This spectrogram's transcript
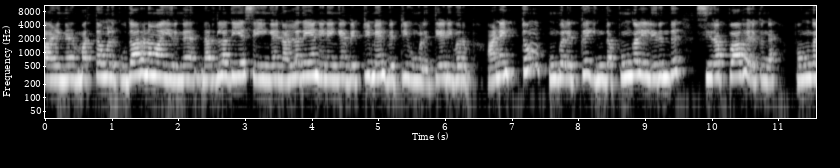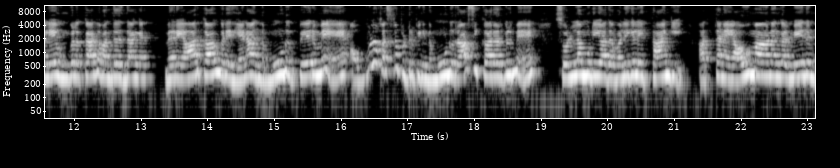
வாழுங்க மற்றவங்களுக்கு உதாரணமா இருங்க நல்லதையே செய்யுங்க நல்லதையே நினைங்க வெற்றி மேல் வெற்றி உங்களை தேடி வரும். அனைத்தும் உங்களுக்கு இந்த பொங்கலில் இருந்து சிறப்பாக இருக்குங்க. பொங்கலே உங்களுக்காக வந்தது தாங்க வேற யாருக்காகவும் கிடையாது. ஏன்னா இந்த மூணு பேருமே அவ்வளோ கஷ்டப்பட்டிருப்பீங்க. இந்த மூணு ராசிக்காரர்களுமே சொல்ல முடியாத வழிகளை தாங்கி அத்தனை அவமானங்கள் மேலும்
